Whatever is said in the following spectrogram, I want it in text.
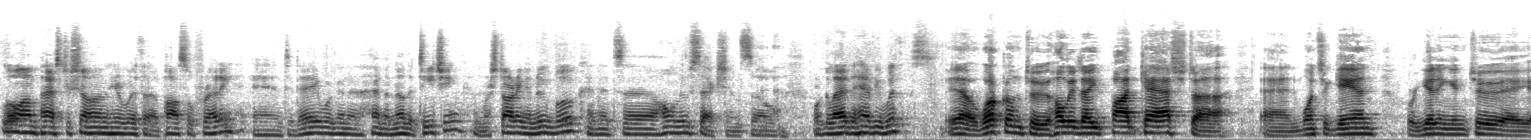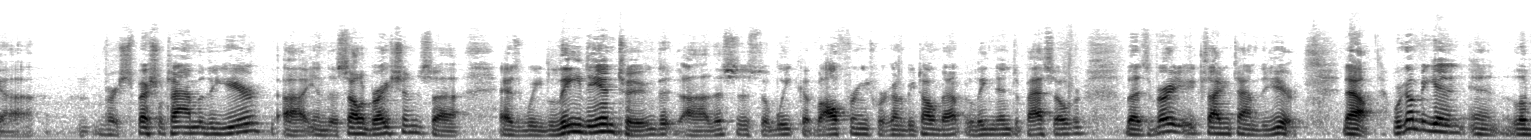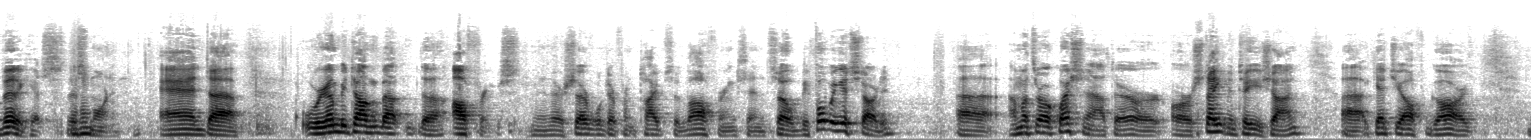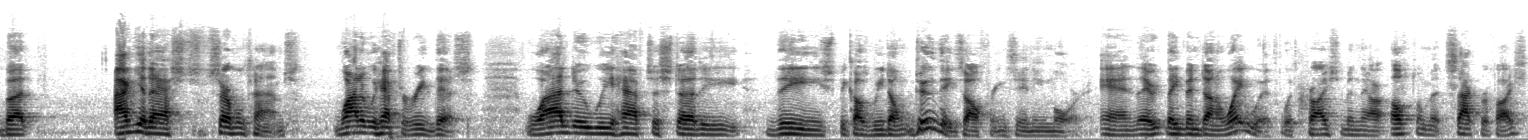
Hello, I'm Pastor Sean here with Apostle Freddie, and today we're going to have another teaching. And we're starting a new book, and it's a whole new section. So we're glad to have you with us. Yeah, welcome to Holy Day Podcast. Uh, and once again, we're getting into a uh, very special time of the year uh, in the celebrations uh, as we lead into the, uh, this is the week of offerings we're going to be talking about leading into passover but it's a very exciting time of the year now we're going to begin in leviticus this mm-hmm. morning and uh, we're going to be talking about the offerings and there are several different types of offerings and so before we get started uh, i'm going to throw a question out there or, or a statement to you sean uh, get you off guard but I get asked several times, why do we have to read this? Why do we have to study these? Because we don't do these offerings anymore. And they've been done away with, with Christ being our ultimate sacrifice.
